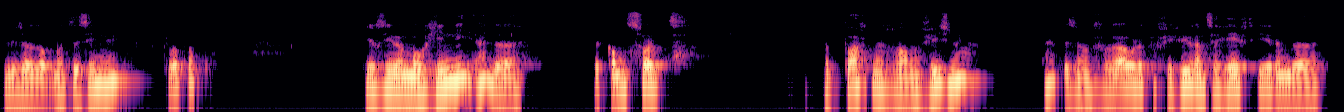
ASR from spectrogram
Jullie zouden dat moeten zien nu. Klopt dat? Hier zien we Mohini, de, de consort, de partner van Vishnu. Het is een vrouwelijke figuur en ze heeft hier in de,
